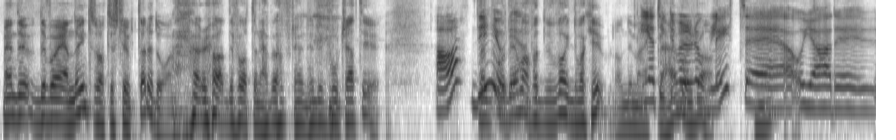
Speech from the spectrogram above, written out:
Men det, det var ändå inte så att det slutade då, när du hade fått den här bufferten, utan du fortsatte ju. Ja, det Men- gjorde och det jag. var för att det var, det var kul? Om du märkte, Jag tyckte det var. Mm. roligt eh, och jag hade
